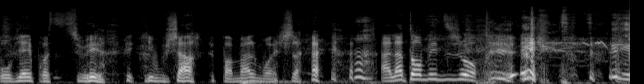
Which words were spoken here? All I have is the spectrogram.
aux vieilles prostituées qui vous chargent pas mal moins cher à la tombée du jour. Hey,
